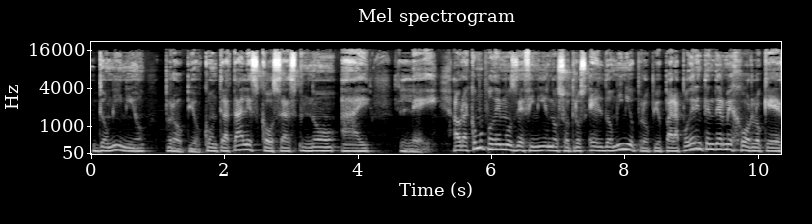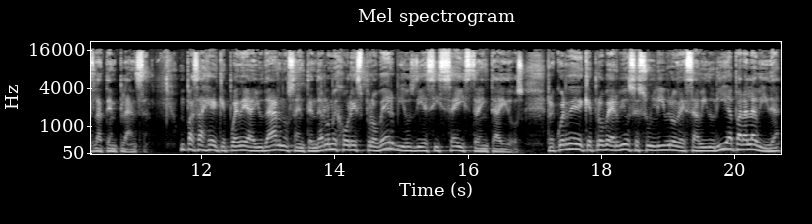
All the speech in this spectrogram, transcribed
dominio propio. Contra tales cosas no hay ley. Ahora, ¿cómo podemos definir nosotros el dominio propio para poder entender mejor lo que es la templanza? Un pasaje que puede ayudarnos a entenderlo mejor es Proverbios 16:32. Recuerde que Proverbios es un libro de sabiduría para la vida,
